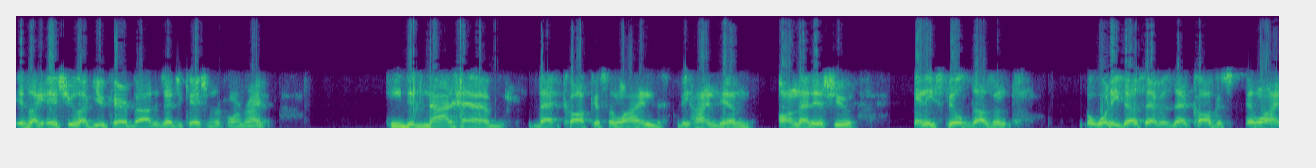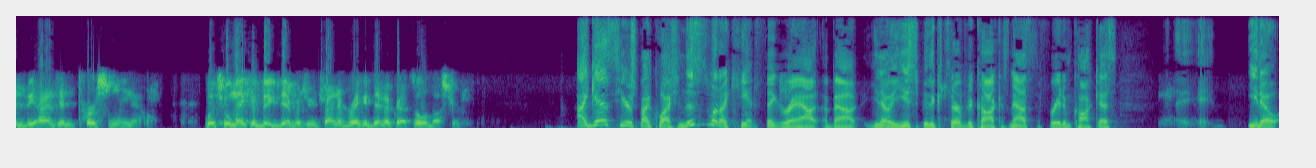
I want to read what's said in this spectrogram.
is like an issue like you care about is education reform, right? He did not have that caucus aligned behind him on that issue, and he still doesn't. But what he does have is that caucus aligned behind him personally now which will make a big difference when you're trying to break a Democrat filibuster. I guess here's my question. This is what I can't figure out about, you know, it used to be the conservative caucus. Now it's the freedom caucus. You know,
